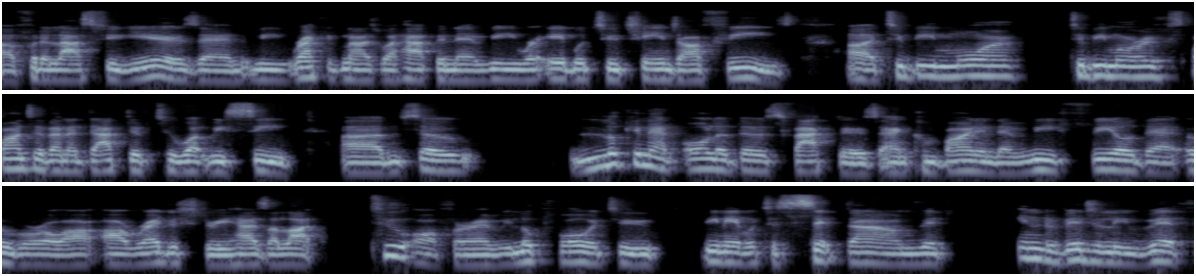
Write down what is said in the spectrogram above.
uh, for the last few years and we recognize what happened and we were able to change our fees uh, to be more to be more responsive and adaptive to what we see. Um, so looking at all of those factors and combining them, we feel that overall our, our registry has a lot to offer, and we look forward to being able to sit down with individually with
